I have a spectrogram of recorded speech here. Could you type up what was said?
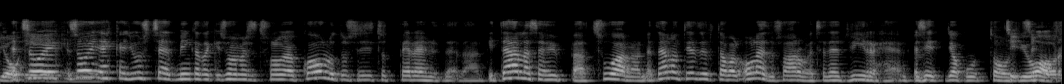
Joo, Et se, on, ei, se on ehkä just se, että minkä takia Suomessa että sulla on koulutus ja sitten sut perehdytetään. Niin täällä sä hyppäät suoraan. Ja täällä on tietyllä tavalla oletusarvo, että sä teet virheen. Ja sitten joku told Sitten you se off.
